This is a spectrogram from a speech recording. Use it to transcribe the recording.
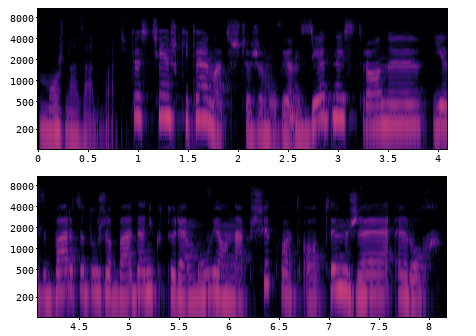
można zadbać? To jest ciężki temat, szczerze mówiąc. Z jednej strony jest bardzo dużo badań, które mówią na przykład o tym, że ruch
